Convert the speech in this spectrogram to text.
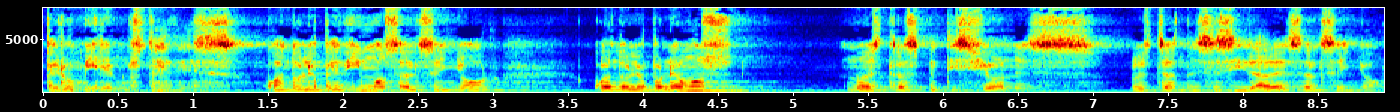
Pero miren ustedes, cuando le pedimos al Señor, cuando le ponemos nuestras peticiones, nuestras necesidades al Señor,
